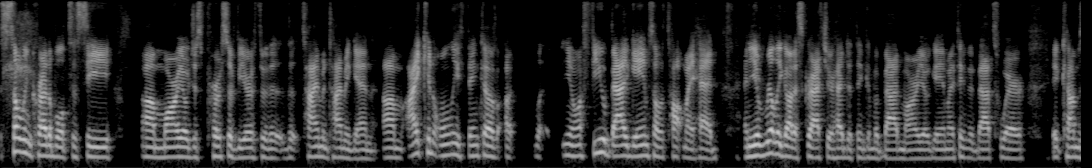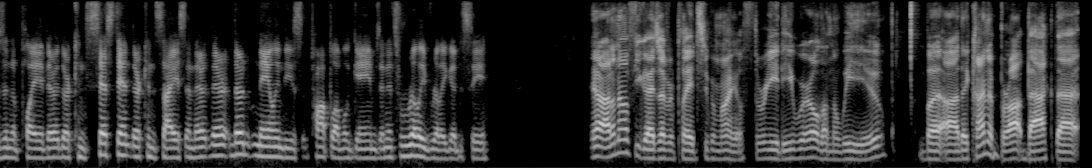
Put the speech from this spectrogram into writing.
so incredible to see um, Mario just persevere through the, the, time and time again. Um, I can only think of a, you know a few bad games off the top of my head, and you really got to scratch your head to think of a bad Mario game. I think that that's where it comes into play. They're they're consistent, they're concise, and they're they're they're nailing these top level games, and it's really really good to see. Yeah, I don't know if you guys ever played Super Mario 3D World on the Wii U, but uh, they kind of brought back that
